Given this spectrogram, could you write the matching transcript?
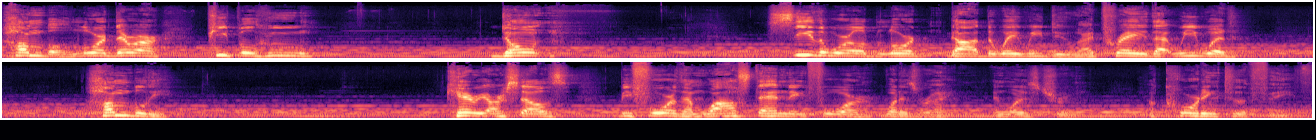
humble. Lord, there are people who don't see the world, Lord God, the way we do. I pray that we would humbly carry ourselves before them while standing for what is right and what is true, according to the faith.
